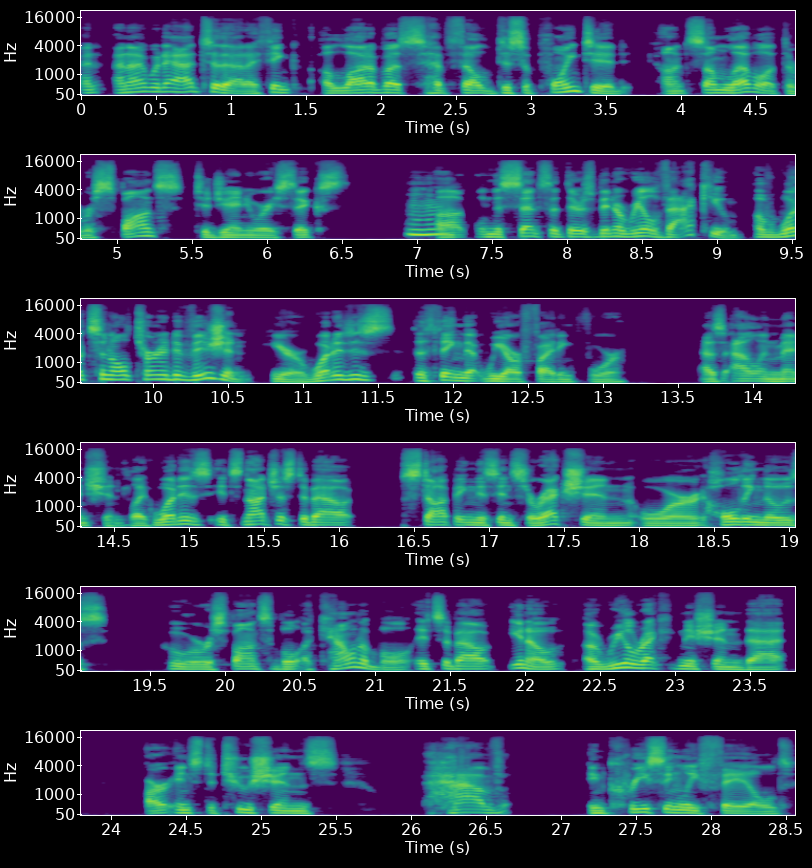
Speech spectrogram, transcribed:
And, and I would add to that, I think a lot of us have felt disappointed on some level at the response to January 6th, mm-hmm. uh, in the sense that there's been a real vacuum of what's an alternative vision here. What is the thing that we are fighting for? As Alan mentioned, like what is, it's not just about stopping this insurrection or holding those who are responsible accountable. It's about, you know, a real recognition that our institutions have increasingly failed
